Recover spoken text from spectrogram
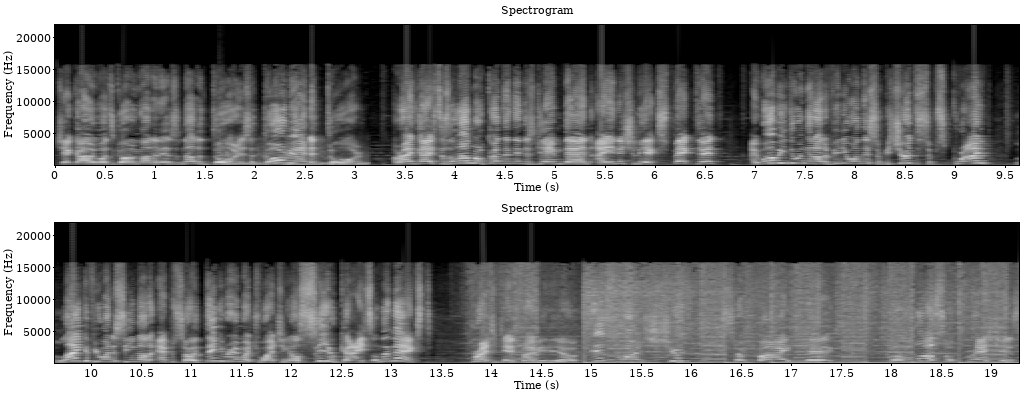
check out what's going on. And there's another door. There's a door behind a door. Alright guys, there's a lot more content in this game than I initially expected. I will be doing another video on this, so be sure to subscribe, like if you want to see another episode. Thank you very much for watching, I'll see you guys on the next ProjectJamesify video. This one should survive the colossal crashes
